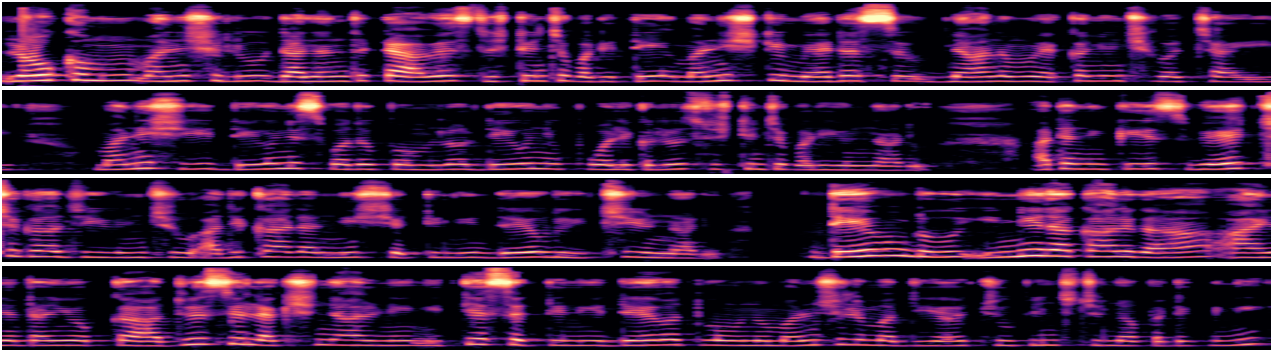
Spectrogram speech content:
లోకము మనుషులు దానంతటా అవే సృష్టించబడితే మనిషికి మేధస్సు జ్ఞానము ఎక్కడి నుంచి వచ్చాయి? మనిషి దేవుని స్వరూపంలో దేవుని పోలికలు సృష్టించబడి ఉన్నాడు. అతనికి స్వేచ్ఛగా జీవించు అధికారాన్ని శక్తిని దేవుడు ఇచ్చి ఉన్నాడు. దేవుడు ఇన్ని రకాలుగా ఆయన తన యొక్క అదృశ్య లక్షణాలని నిత్య శక్తిని దేవత్వమును మనుషుల మధ్య చూపించుచున్నప్పటికీ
